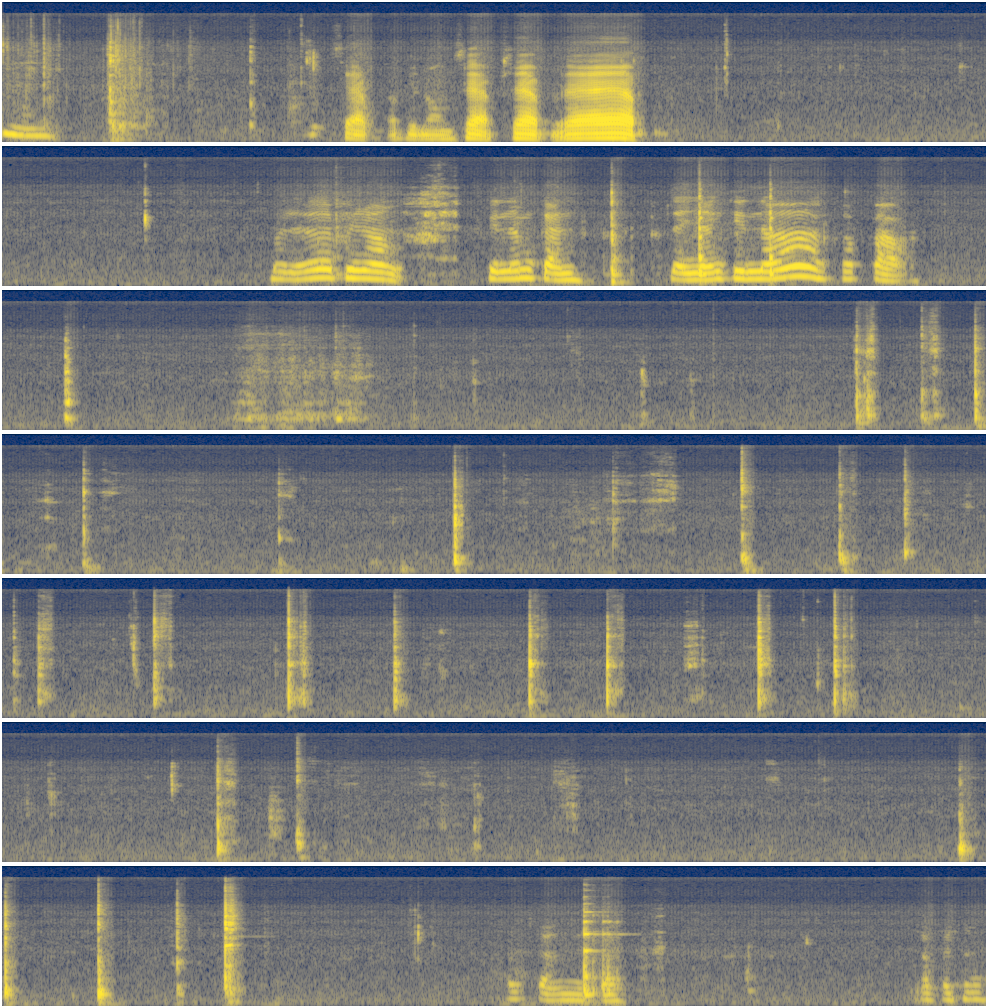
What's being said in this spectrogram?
อืมแซ่บครับพี่น้องแซ่บแซ่บแซ่บมาเด้อพี่น้องกินน้ำกันแต่ยังกินเนาะกระเป๋าเอาตังค์นี่ไป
